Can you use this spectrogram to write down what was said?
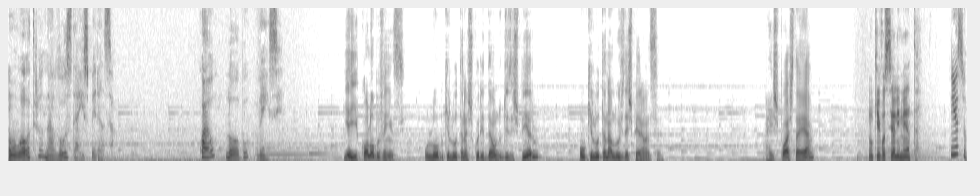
O outro na luz da esperança. Qual lobo vence? E aí, qual lobo vence? O lobo que luta na escuridão do desespero ou que luta na luz da esperança? A resposta é: No que você alimenta. Isso.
